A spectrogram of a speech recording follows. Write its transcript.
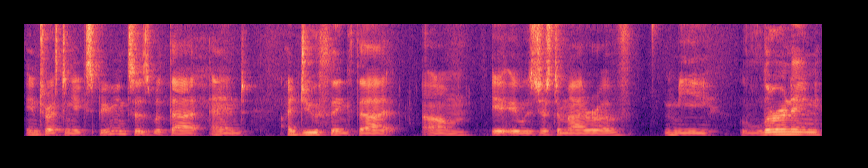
interesting experiences with that, and I do think that um it, it was just a matter of me learning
